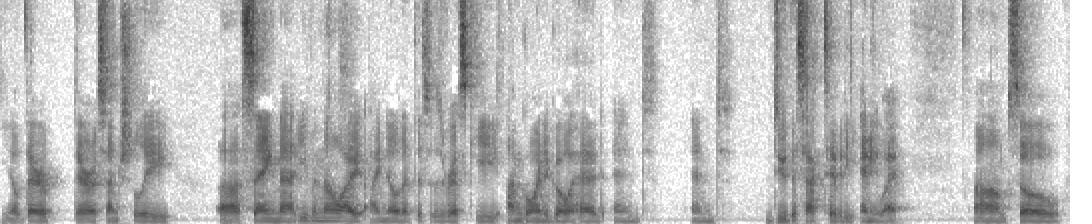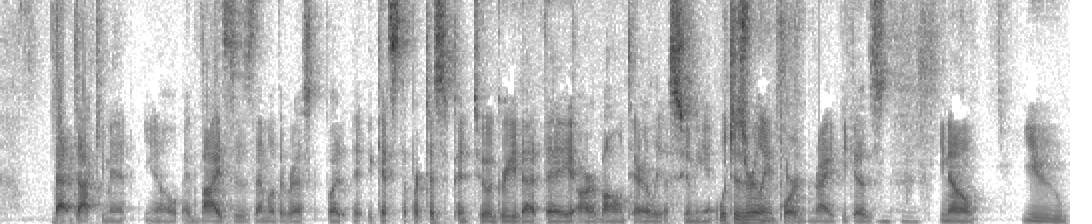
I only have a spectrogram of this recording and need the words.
you know, they're they're essentially uh, saying that even though I, I know that this is risky, I'm going to go ahead and and do this activity anyway. Um, so that document, you know, advises them of the risk, but it, gets the participant to agree that they are voluntarily assuming it, which is really important, right? Because mm-hmm. you know you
